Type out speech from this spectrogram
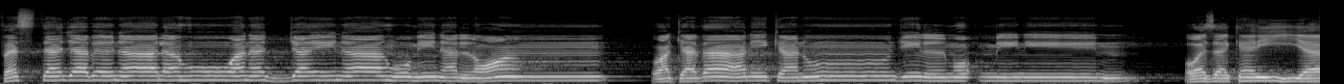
فاستجبنا له ونجيناه من الغم. وكذلك ننجي المؤمنين. وزكريا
